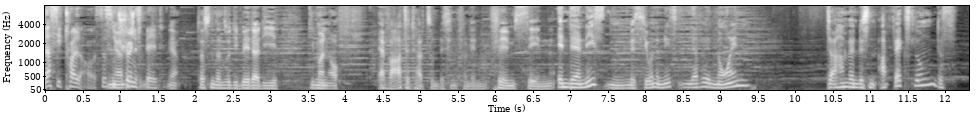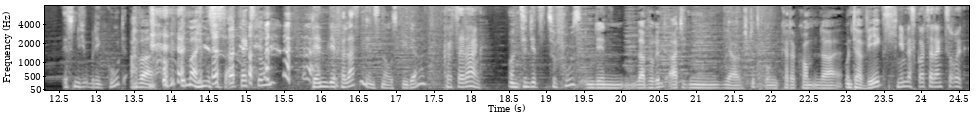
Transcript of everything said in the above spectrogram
Das sieht toll aus. Das ist ein Ja, das schönes. Bild. Ja, das sind dann so die Bilder, die, die man auch erwartet hat, so ein bisschen von den Filmszenen. In der nächsten Mission, im nächsten Level 9, da haben wir ein bisschen Abwechslung. Das ist nicht unbedingt gut, aber immerhin ist es Abwechslung, denn wir verlassen den Snowspeeder Gott sei Dank. und sind jetzt zu Fuß in den labyrinthartigen ja, Stützpunkt-Katakomben da unterwegs Ich nehme das Gott sei Dank zurück.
